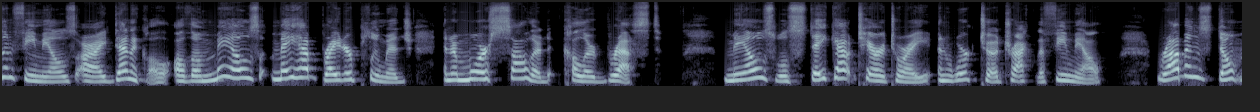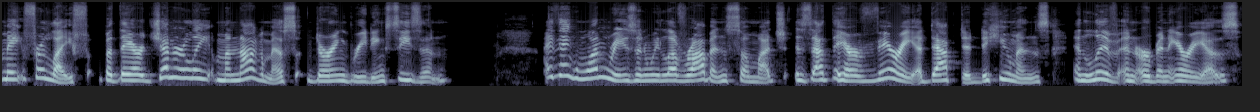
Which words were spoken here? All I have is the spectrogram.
and females are identical, although males may have brighter plumage and a more solid colored breast. Males will stake out territory and work to attract the female. Robins don't mate for life, but they are generally monogamous during breeding season. I think one reason we love robins so much is that they are very adapted to humans and live in urban areas.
